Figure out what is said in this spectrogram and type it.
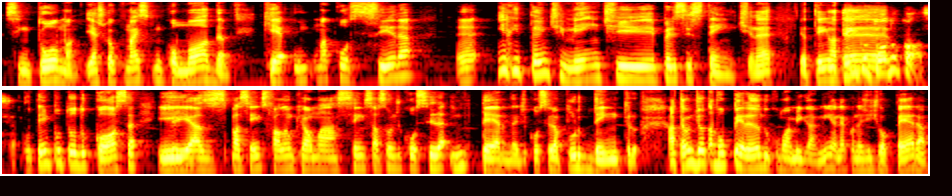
sintoma, e acho que é o que mais incomoda, que é uma coceira é, irritantemente persistente, né? Eu tenho o até... tempo todo coça. O tempo todo coça e Sim. as pacientes falam que é uma sensação de coceira interna, de coceira por dentro. Até um dia eu tava operando com uma amiga minha, né? Quando a gente opera,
